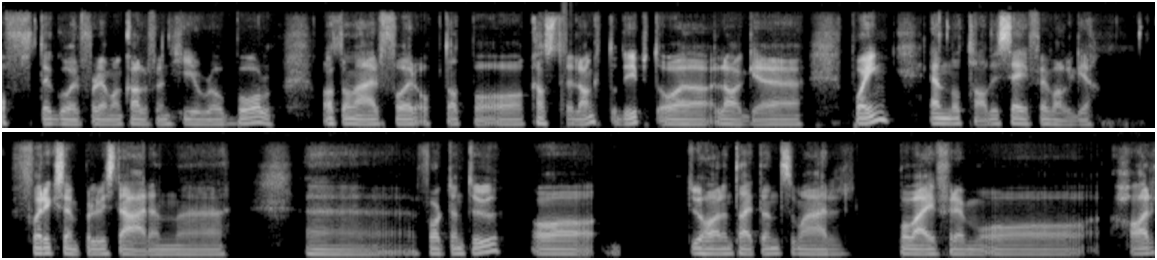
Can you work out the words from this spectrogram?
ofte går for det man kaller for en hero ball. Og at han er for opptatt på å kaste langt og dypt og uh, lage poeng, enn å ta de safe valget. Eksempel hvis det er en uh, uh, fort and og du har en tight end som er på vei frem og har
